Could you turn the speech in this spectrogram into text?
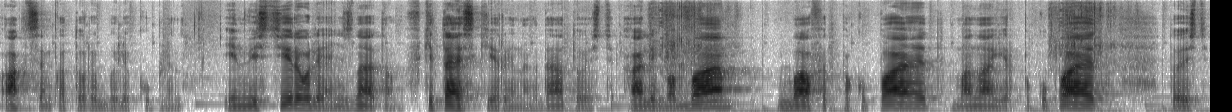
акциям, которые были куплены. Инвестировали, я не знаю, там в китайский рынок, да, то есть Alibaba, Баффет покупает, Манагер покупает, то есть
